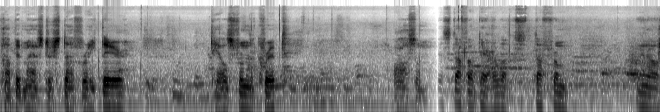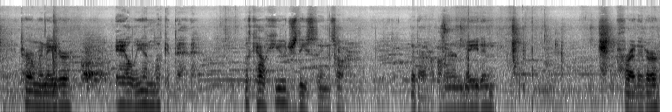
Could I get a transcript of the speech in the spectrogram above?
Puppet Master stuff right there. Tales from the Crypt. Awesome. This stuff up there, look. Stuff from, you know, Terminator, Alien. Look at that. Look how huge these things are. Look at that Iron Maiden. Predator.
